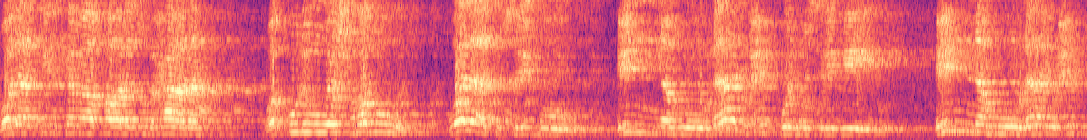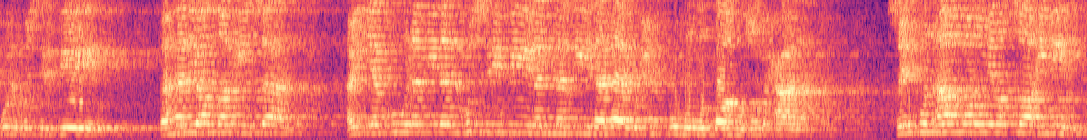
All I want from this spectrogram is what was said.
ولكن كما قال سبحانه وكلوا واشربوا ولا تسرفوا إنه لا يحب المسرفين إنه لا يحب المسرفين. فهل يرضى الإنسان أن يكون من المسرفين الذين لا يحبهم الله سبحانه؟ صنف آخر من الصائمين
